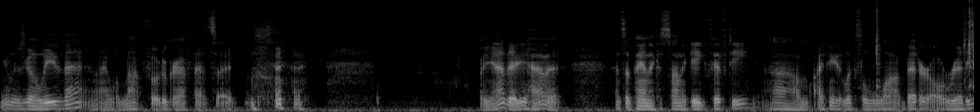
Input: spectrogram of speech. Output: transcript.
I'm just going to leave that and I will not photograph that side. but yeah, there you have it. That's a Panasonic 850. Um, I think it looks a lot better already.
